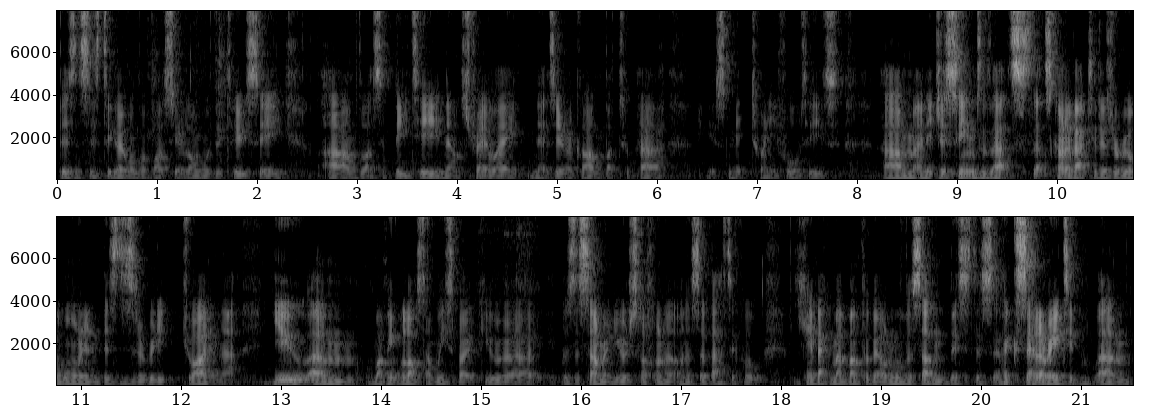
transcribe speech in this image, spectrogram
businesses to go 1.5C along with the 2C. Um, the likes of BT announced straight away net zero carbon by t- uh, It's mid 2040s. Um, and it just seems that that's that's kind of acted as a real warning, and businesses are really driving that. You, um, I think the last time we spoke, you were uh, it was the summer, and you were just off on a, on a sabbatical. You came back about a month ago, and all of a sudden, this this accelerated um,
